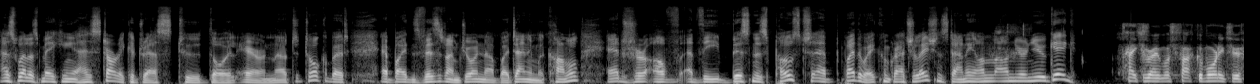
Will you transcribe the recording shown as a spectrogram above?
as well as making a historic address to Dáil Éireann. Now, to talk about uh, Biden's visit, I'm joined now by Danny McConnell, editor of uh, the Business Post. Uh, by the way, congratulations, Danny, on, on your new gig. Thank you very much, Pat. Good morning to you.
